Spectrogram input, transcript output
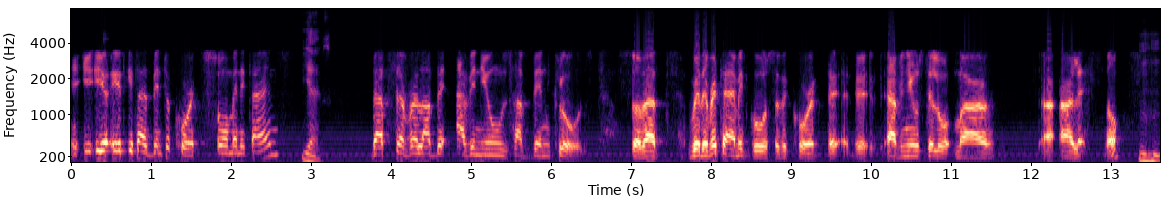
It, it, it has been to court so many times Yes. that several of the avenues have been closed. So that with every time it goes to the court, the, the avenues still open are, are, are less, no? Mm-hmm.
